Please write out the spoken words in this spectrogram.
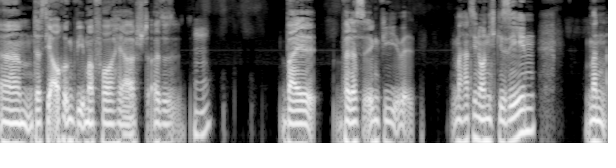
ähm, dass die auch irgendwie immer vorherrscht. Also mhm. weil, weil das irgendwie, man hat sie noch nicht gesehen, man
